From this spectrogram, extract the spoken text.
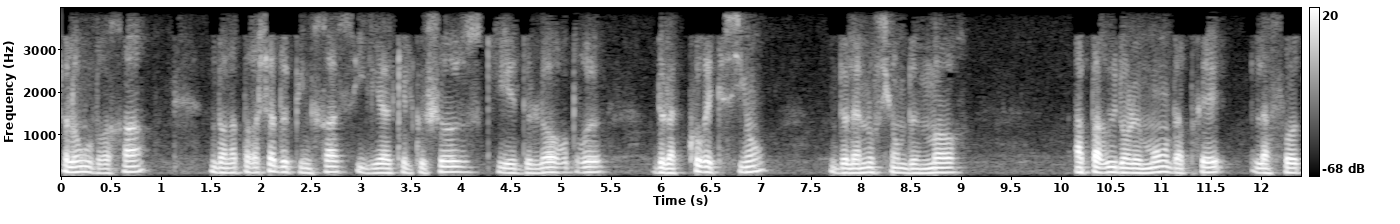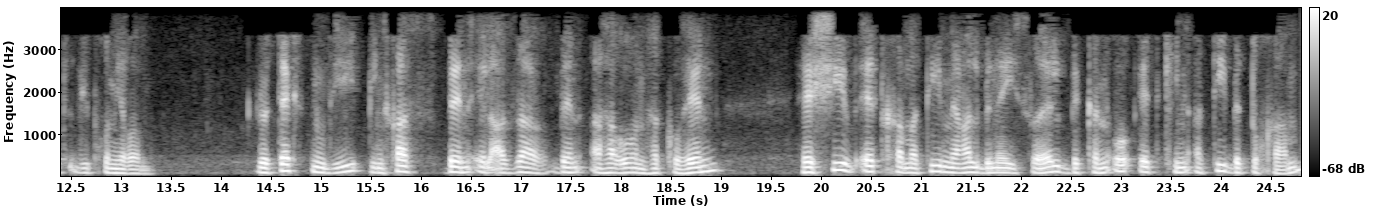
Shalom Uvracha. Dans la paracha de Pinchas, il y a quelque chose qui est de l'ordre de la correction de la notion de mort apparue dans le monde après la faute du premier homme. Le texte nous dit Pinchas ben Elazar ben Aharon HaKohen Heshiv et chamati me'al bnei Israël bekan'o et kin'ati betocham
